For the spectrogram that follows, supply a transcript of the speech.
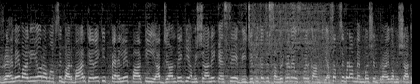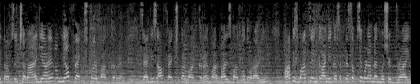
रहने वाली हैं और हम आपसे बार बार कह रहे हैं कि पहले पार्टी, आप जानते हैं कि अमित शाह ने कैसे बीजेपी का जो संगठन है उस पर काम किया। सबसे बड़ा मेंबरशिप ड्राइव अमित शाह की तरफ़ से चलाया गया है। हम यहाँ फैक्ट्स पर बात कर रहे हैं। जैदी साहब फैक्ट्स पर बात कर रहे हैं। बार बार इस बात को दोहरा रही हूँ। आप इस बात से इनकार नहीं कर सकते। सबसे बड़ा मेंबरशिप ड्राइव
